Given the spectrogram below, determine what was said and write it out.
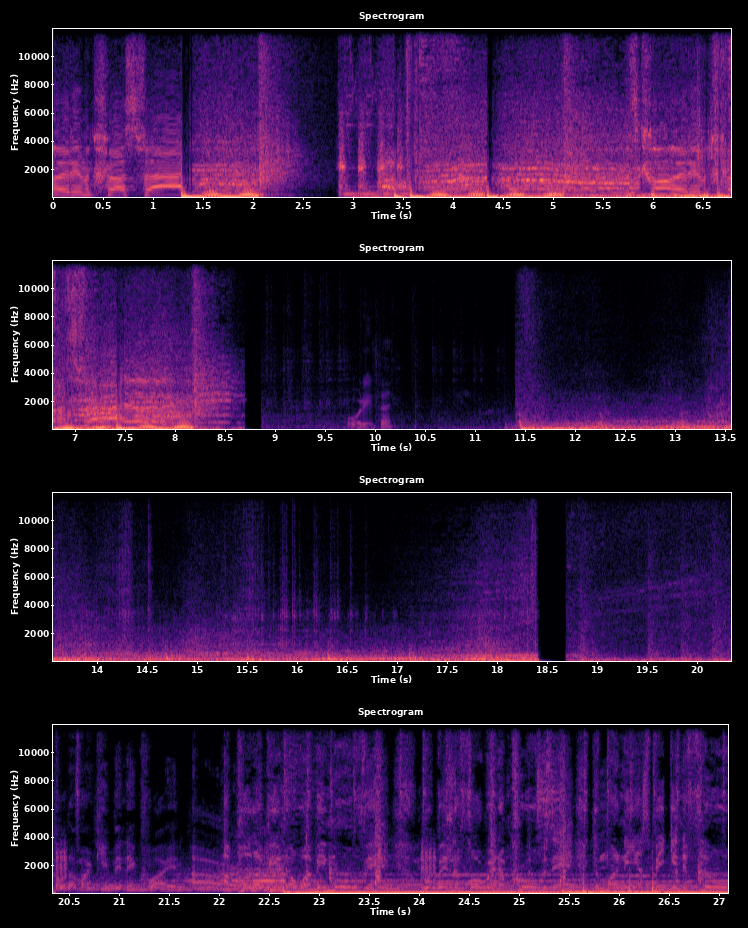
caught in the crossfire. It's caught in the crossfire. What do you think? I'm keeping it quiet. I pull up, you know I be moving. Whipping the foreign, I'm cruising. The money I'm speaking it fluent.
